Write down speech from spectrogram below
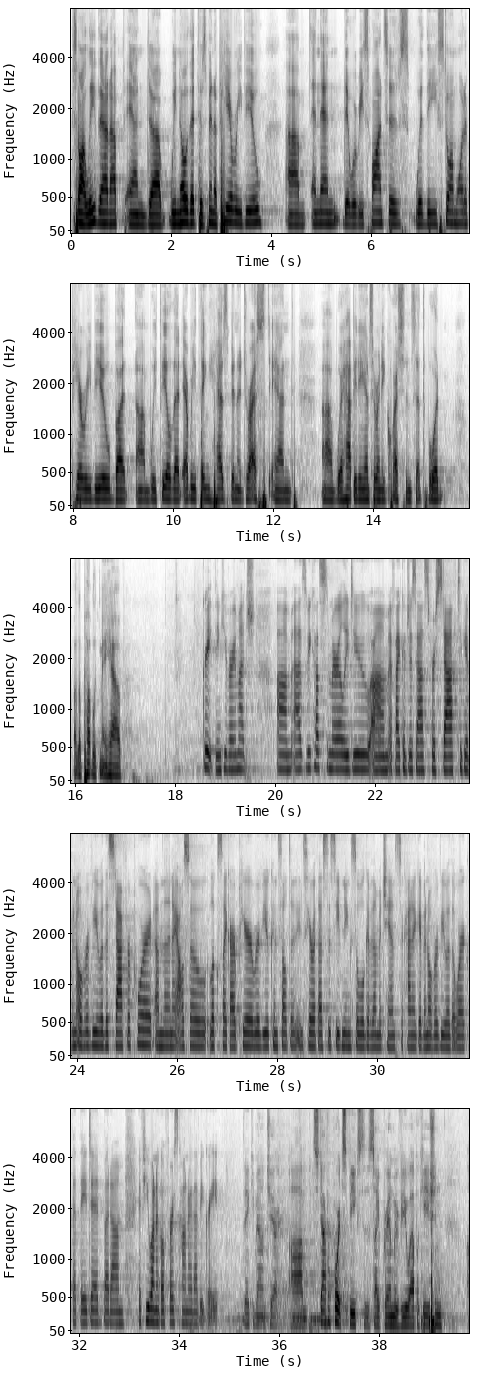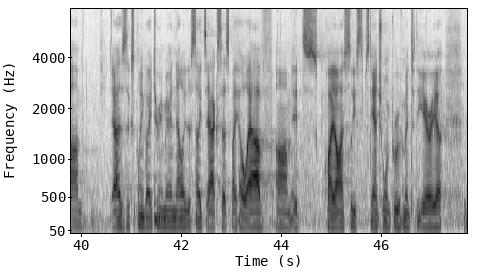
So I'll leave that up, and uh, we know that there's been a peer review, um, and then there were responses with the stormwater peer review, but um, we feel that everything has been addressed, and uh, we're happy to answer any questions that the board or the public may have. Great, thank you very much. Um, As we customarily do, um, if I could just ask for staff to give an overview of the staff report, and then I also, looks like our peer review consultant is here with us this evening, so we'll give them a chance to kind of give an overview of the work that they did. But um, if you want to go first, Connor, that'd be great. Thank you, Madam Chair. Um, Staff report speaks to the site plan review application. As explained by Attorney Marinelli, the site's accessed by Hill Ave. Um, It's quite honestly substantial improvement to the area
